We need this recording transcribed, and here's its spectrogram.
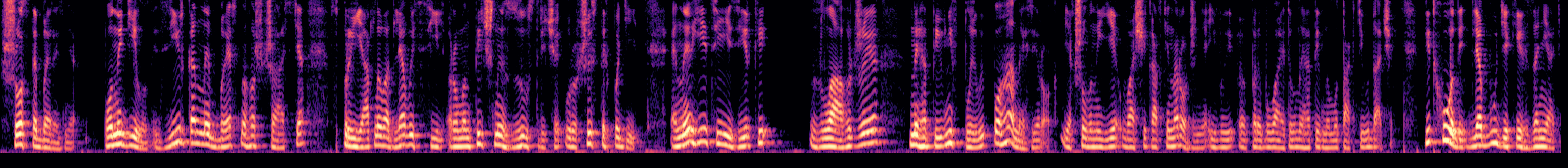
6 березня. Понеділок, зірка небесного щастя, сприятлива для весіль, романтичних зустрічей, урочистих подій. Енергія цієї зірки злагоджує негативні впливи поганих зірок, якщо вони є в вашій карті народження і ви е, перебуваєте у негативному такті удачі. Підходить для будь-яких занять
